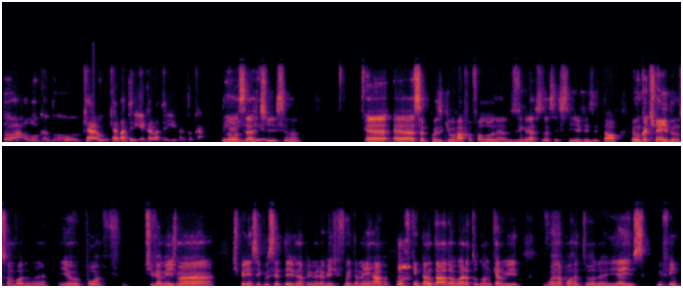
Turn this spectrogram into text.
tô a louca do quero, quero bateria, quero bateria, quero tocar. Não, aí... certíssima. É, é, essa coisa que o Rafa falou, né, dos ingressos acessíveis e tal. Eu nunca tinha ido no Sambódromo, né? E eu, pô, tive a mesma experiência que você teve na primeira vez que foi também, Rafa. Pô, fiquei encantado, agora todo ano quero ir, vou na porra toda e é isso. Enfim.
